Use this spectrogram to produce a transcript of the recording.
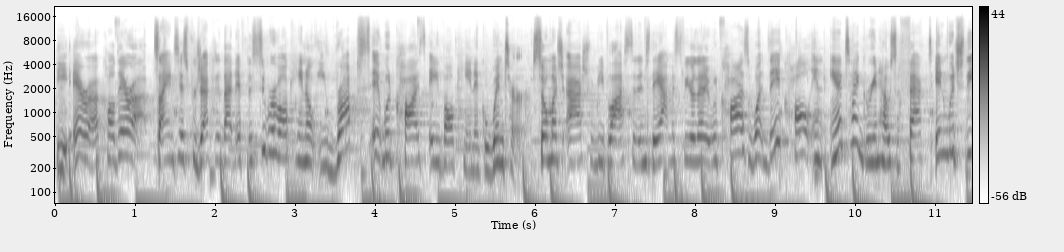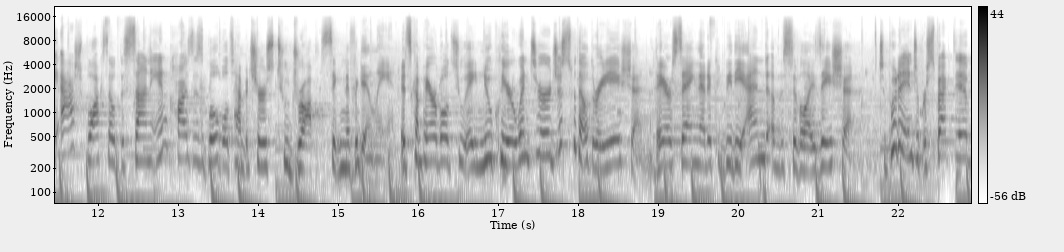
the Aira caldera. Scientists projected that if the supervolcano erupts, it would cause a volcanic winter. So much ash would be blasted into the atmosphere that it would cause what they call an anti-greenhouse effect in which the ash blocks out the sun and causes global temperatures to drop significantly. It's comparable to a nuclear winter just without the radiation. They are saying that it could be the end of the civilization. To put it into perspective,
